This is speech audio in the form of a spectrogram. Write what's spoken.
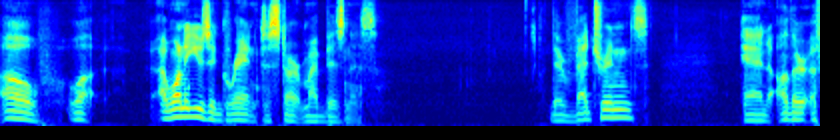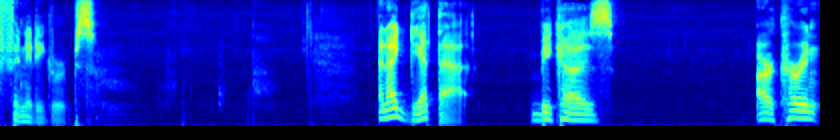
oh, well, I want to use a grant to start my business. They're veterans and other affinity groups. And I get that because our current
